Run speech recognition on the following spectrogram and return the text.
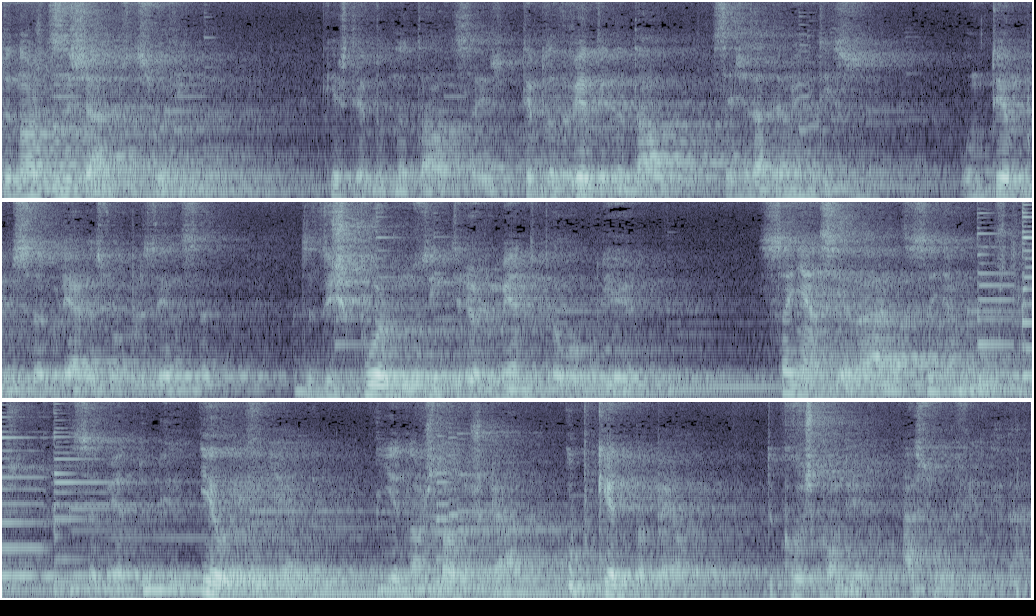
de nós desejarmos a sua vida. Que este tempo de Natal seja, tempo de Advento e Natal, seja exatamente isso. Um tempo de saborear a sua presença, de dispor-nos interiormente para o acolher, sem ansiedade, sem angústias, sabendo que Ele é fiel e a nós só nos o pequeno papel de corresponder à sua fidelidade.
